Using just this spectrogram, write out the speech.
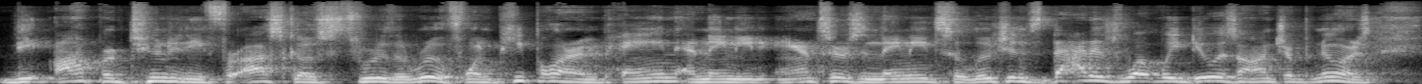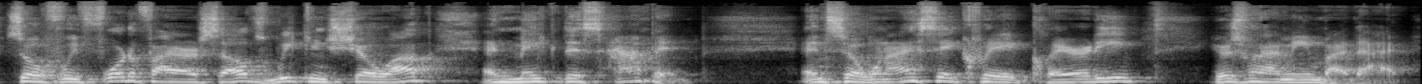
the opportunity for us goes through the roof. When people are in pain and they need answers and they need solutions, that is what we do as entrepreneurs. So if we fortify ourselves, we can show up and make this happen. And so when I say create clarity, here's what I mean by that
